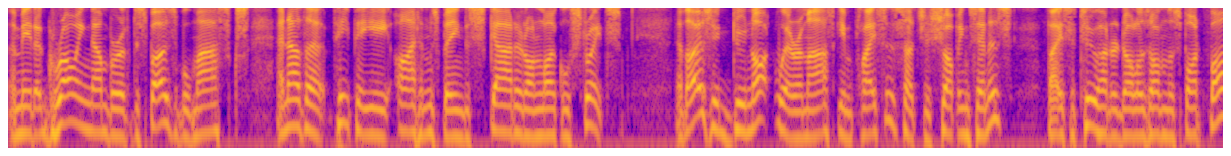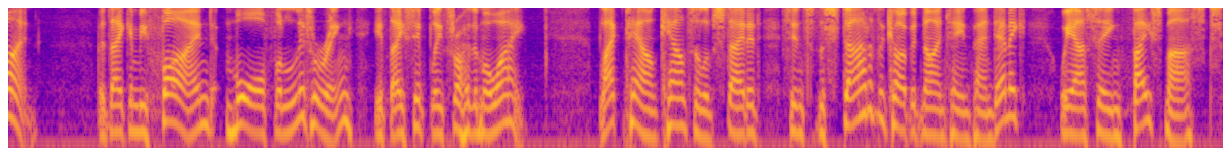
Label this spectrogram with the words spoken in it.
amid a growing number of disposable masks and other PPE items being discarded on local streets. Now, those who do not wear a mask in places such as shopping centres face a $200 on the spot fine. But they can be fined more for littering if they simply throw them away. Blacktown Council have stated since the start of the COVID 19 pandemic, we are seeing face masks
